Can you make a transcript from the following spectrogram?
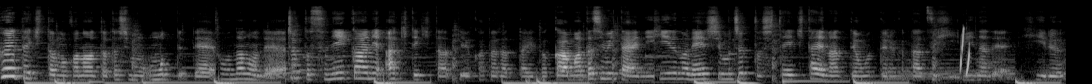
増えてきたのかなって私も思っててそうなのでちょっとスニーカーに飽きてきたっていう方だったりとか、まあ、私みたいにヒールの練習もちょっとしていきたいなって思ってる方ぜひみんなでヒール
